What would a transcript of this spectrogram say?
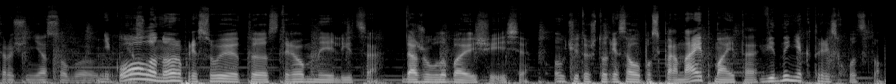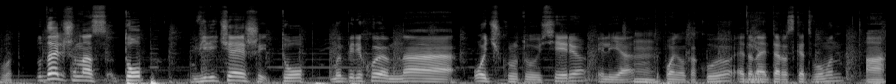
Короче, не особо... не Никола особо. Норм рисует э, стрёмные лица, даже улыбающиеся. Ну, Учитывая, что рисовал выпуск про Найтмайта, видны некоторые сходства, вот. Ну, дальше у нас топ, величайший топ. Мы переходим на очень крутую серию, Илья, М. ты понял какую? Это. Night Terror's Catwoman. А,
